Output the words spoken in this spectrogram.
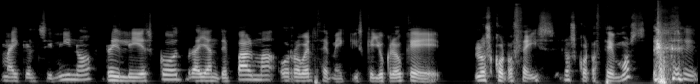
Michael Cimino, Ridley Scott, Brian De Palma o Robert Zemeckis, que yo creo que los conocéis, los conocemos,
